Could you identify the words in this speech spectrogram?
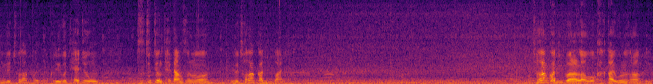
이게 초상가이다. 그리고 대중, 불특정 대당수는 이거 초상가 유반이야. 초상권 위반하려고 가까이 오는 사람도 있어.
